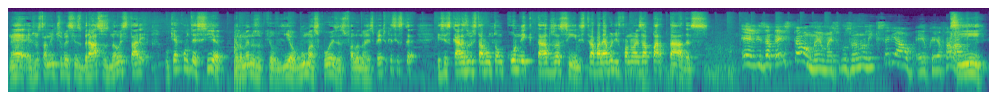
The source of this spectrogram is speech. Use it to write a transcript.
né? É justamente sobre esses braços não estarem. O que acontecia, pelo menos o que eu li algumas coisas falando a respeito, é que esses, esses caras não estavam tão conectados assim. Eles trabalhavam de forma mais apartadas. Eles até estão, né? Mas usando o link serial. É o que eu ia falar. Sim.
